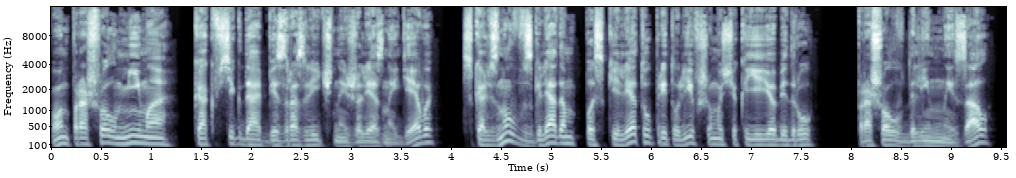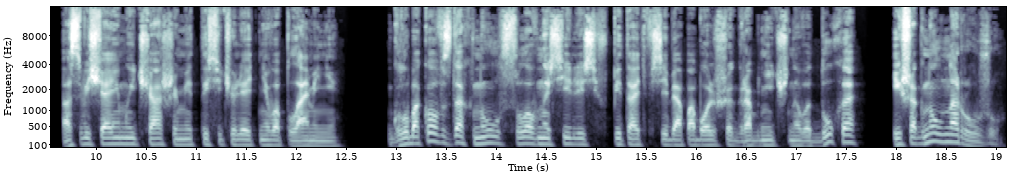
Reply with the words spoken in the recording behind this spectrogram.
Он прошел мимо как всегда, безразличной железной девы, скользнув взглядом по скелету, притулившемуся к ее бедру, прошел в длинный зал, освещаемый чашами тысячелетнего пламени, глубоко вздохнул, словно сились впитать в себя побольше гробничного духа, и шагнул наружу,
